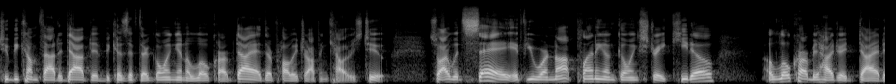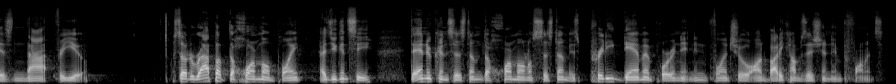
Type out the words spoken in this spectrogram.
to become fat adaptive because if they're going in a low carb diet, they're probably dropping calories too. So I would say if you are not planning on going straight keto, a low carbohydrate diet is not for you. So, to wrap up the hormone point, as you can see, the endocrine system, the hormonal system, is pretty damn important and influential on body composition and performance,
